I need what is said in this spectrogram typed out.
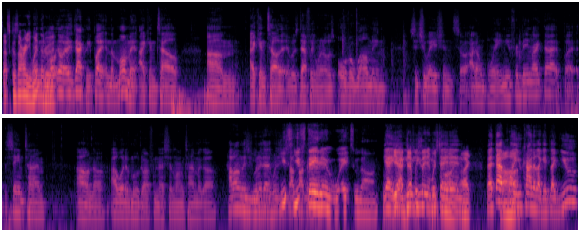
That's because I already in went the through mo- it. no, exactly. But in the moment, I can tell. Um. I can tell that it was definitely one of those overwhelming situations. So I don't blame you for being like that. But at the same time, I don't know. I would have moved on from that shit a long time ago. How long did you? When did that? When did you, You stop you talking stayed to her? in way too long. Yeah, Yeah, yeah, I you- definitely you- stayed in you way too long. in- Like At that Uh-huh. point, you kind of like it, like you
